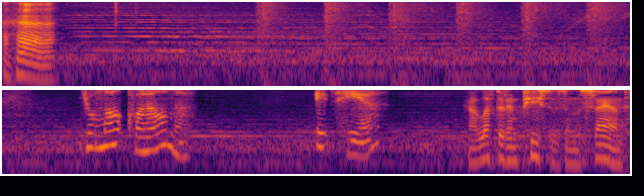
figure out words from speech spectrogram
Haha. Your Mark 1 armor. It's here? I left it in pieces in the sand.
